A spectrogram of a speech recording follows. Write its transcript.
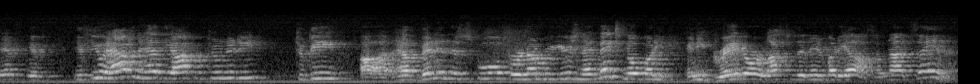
if, if, if you haven't had the opportunity to be, uh, have been in this school for a number of years, and that makes nobody any greater or lesser than anybody else. I'm not saying that.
